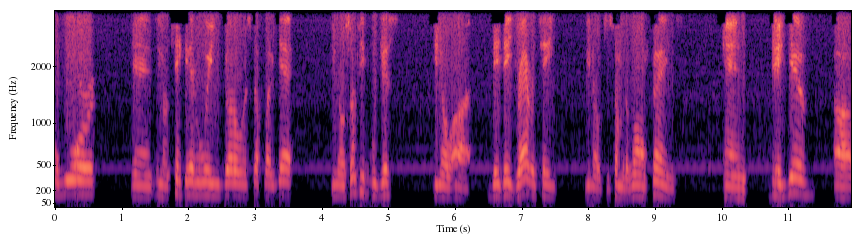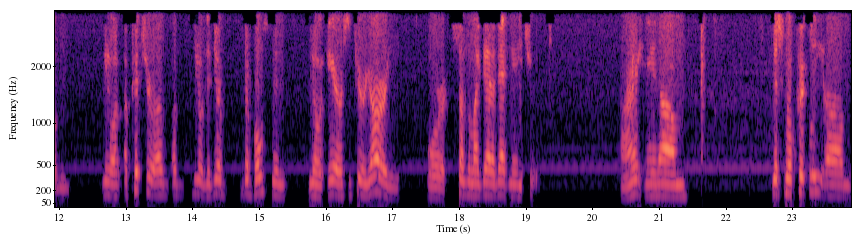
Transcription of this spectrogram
award and, you know, take it everywhere you go and stuff like that. You know, some people just, you know, uh, they, they gravitate, you know, to some of the wrong things. And they give, um, you know, a picture of, of, you know, that they're, they're boasting, you know, air superiority or something like that of that nature. All right. And um, just real quickly, um,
